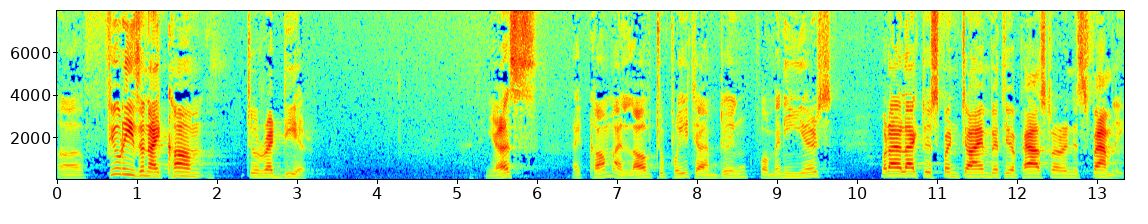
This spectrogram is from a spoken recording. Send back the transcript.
Uh, few reasons I come to Red Deer. Yes, I come. I love to preach. I am doing for many years. But I like to spend time with your pastor and his family.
